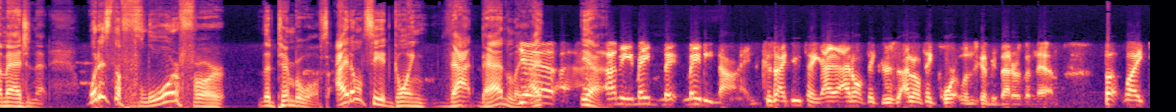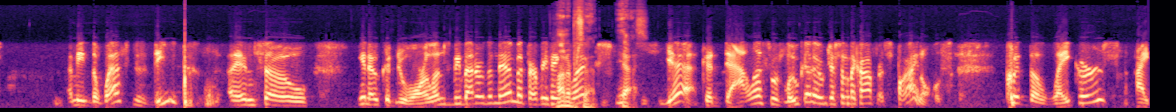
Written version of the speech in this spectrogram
imagine that. What is the floor for the Timberwolves? I don't see it going that badly. I- Yeah, yeah. I, I mean, maybe maybe nine because I do think I, I don't think there's I don't think Portland's going to be better than them. But like, I mean, the West is deep, and so you know, could New Orleans be better than them if everything 100%. clicks? Yes. Yeah. Could Dallas with Luka? They were just in the conference finals. Could the Lakers? I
